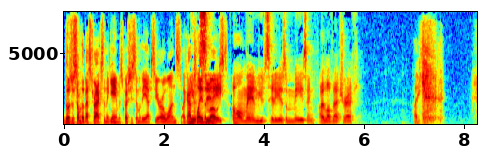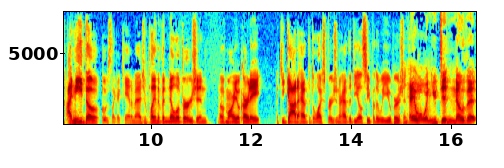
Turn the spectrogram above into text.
those are some of the best tracks in the game, especially some of the F Zero ones. Like I Mute play the most. Oh man, Mute City is amazing. I love that track. Like I need those. Like I can't imagine playing the vanilla version of Mhm. Mario Kart 8. Like you got to have the deluxe version or have the DLC for the Wii U version. Hey, well, when you didn't know that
